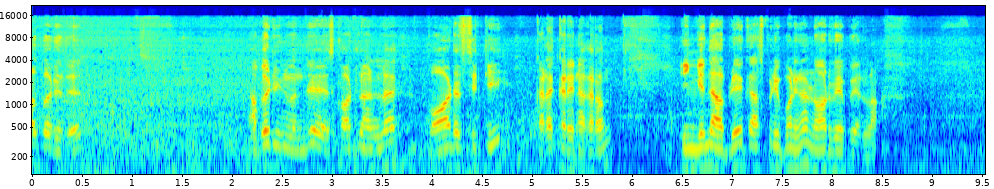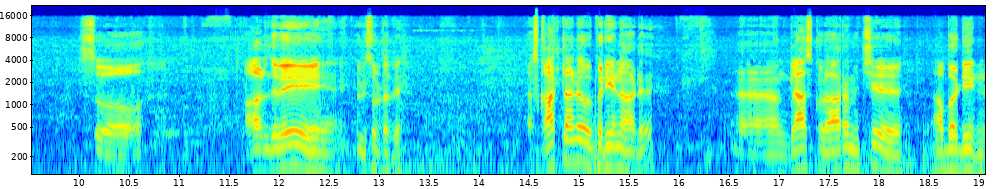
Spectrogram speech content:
ஹார்பர் இது. அபர்டின் வந்து ஸ்காட்லாண்டில் பார்டர் சிட்டி கடற்கரை நகரம். இங்கேருந்து அப்படியே கிராஸ் பண்ணி போனீங்கன்னா நார்வே போயிடலாம் ஸோ ஆல் த வே எப்படி சொல்கிறது ஸ்காட்லாண்டு ஒரு பெரிய நாடு. கிளாஸ்குள்ள ஆரம்பித்து அபர்டீன்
